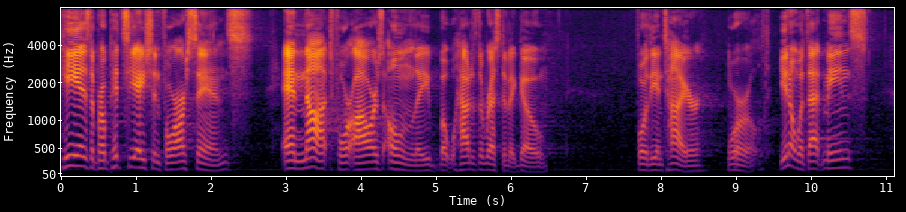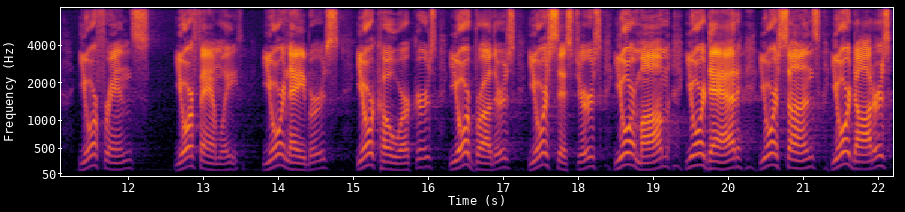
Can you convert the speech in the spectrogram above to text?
He is the propitiation for our sins, and not for ours only, but how does the rest of it go? For the entire world. You know what that means? Your friends, your family, your neighbors, your coworkers, your brothers, your sisters, your mom, your dad, your sons, your daughters,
